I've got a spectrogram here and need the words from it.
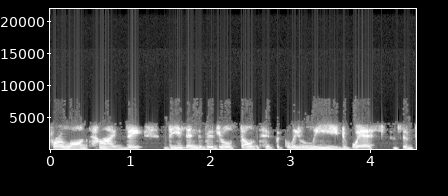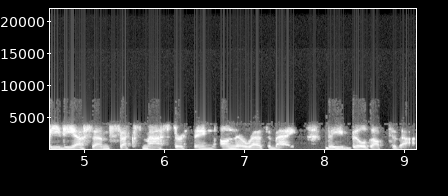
for a long time. They, these individuals don't typically lead with the BDSM sex master thing on their resume. They build up to that.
